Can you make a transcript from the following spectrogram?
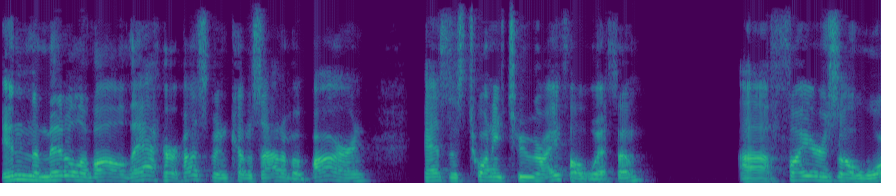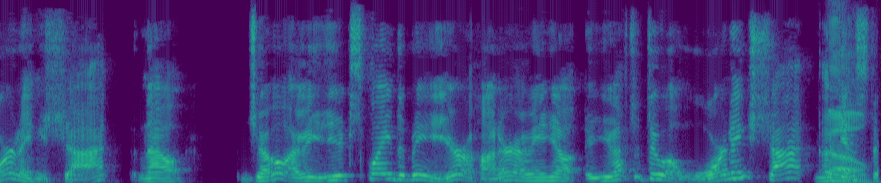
in the middle of all that, her husband comes out of a barn, has his 22 rifle with him, uh, fires a warning shot. Now, Joe, I mean, you explained to me you're a hunter. I mean, you know, you have to do a warning shot no. against a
